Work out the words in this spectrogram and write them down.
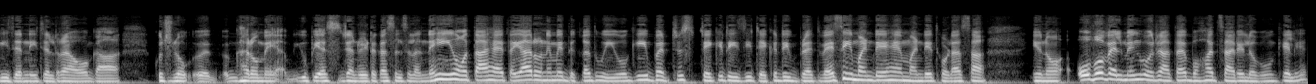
गीजर नहीं चल रहा होगा, कुछ लोग घरों में यूपीएस जनरेटर का सिलसिला नहीं होता है, तैयार होने में दिक्कत हुई होगी but just take it easy take deep breath वैसे ही मंडे है, मंडे थोड़ा सा यू नो ओवरवेलमिंग हो जाता है बहुत सारे लोगों के लिए।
